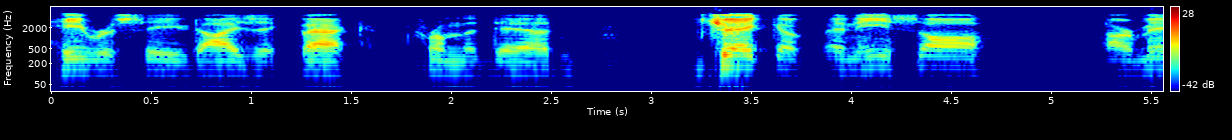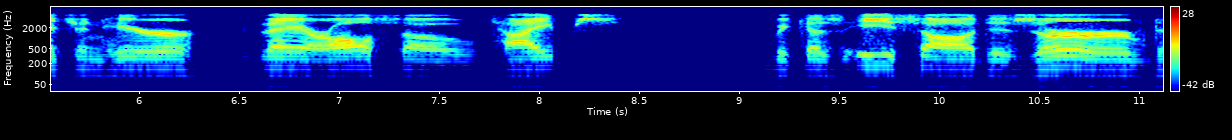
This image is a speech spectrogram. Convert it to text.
he received Isaac back from the dead. Jacob and Esau are mentioned here. They are also types because Esau deserved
